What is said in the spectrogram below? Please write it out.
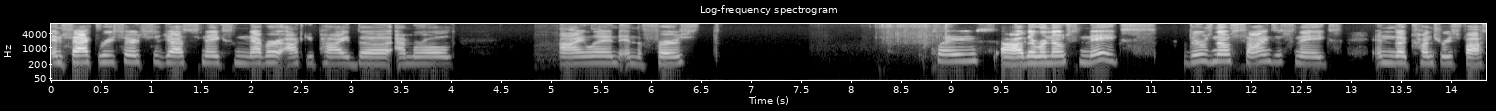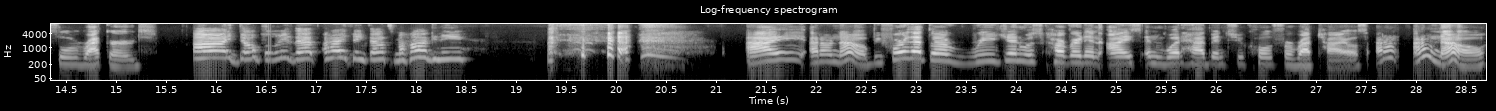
In fact, research suggests snakes never occupied the Emerald Island in the first place. Uh, there were no snakes. There was no signs of snakes in the country's fossil records. I don't believe that. I think that's mahogany. I I don't know. Before that, the region was covered in ice and would have been too cold for reptiles. I don't I don't know.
